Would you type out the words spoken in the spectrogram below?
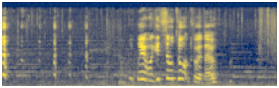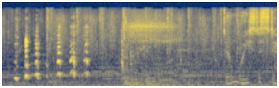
Wait, we can still talk to her though. Don't waste a step.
